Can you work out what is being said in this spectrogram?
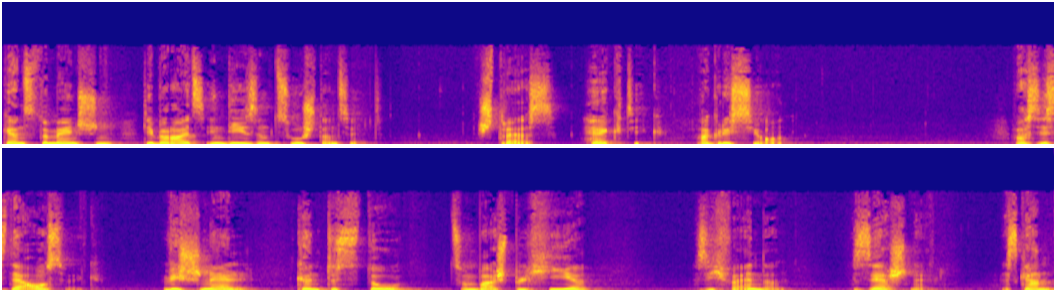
Kennst du Menschen, die bereits in diesem Zustand sind? Stress, Hektik, Aggression. Was ist der Ausweg? Wie schnell könntest du zum Beispiel hier sich verändern? Sehr schnell. Es kann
